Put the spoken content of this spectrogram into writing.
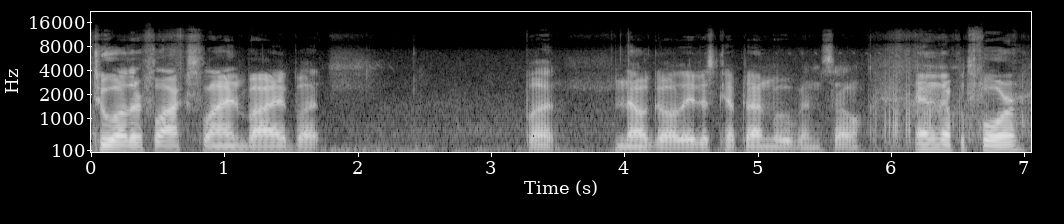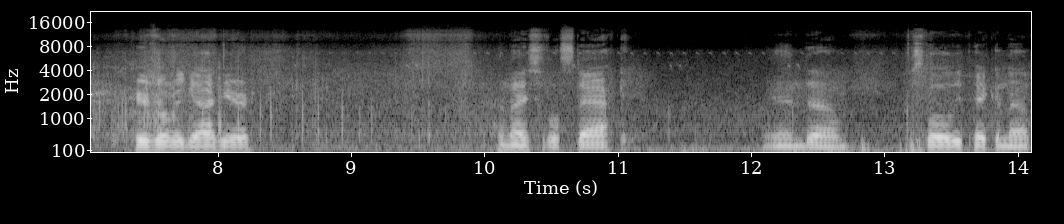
two other flocks flying by, but but no go. They just kept on moving. So ended up with four. Here's what we got here. A nice little stack, and um, slowly picking up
